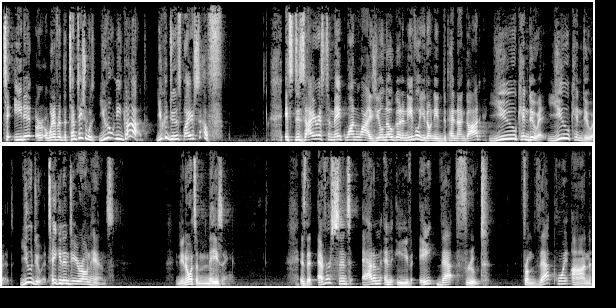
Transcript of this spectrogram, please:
to eat it or, or whatever. The temptation was, You don't need God. You can do this by yourself. It's desirous to make one wise. You'll know good and evil. You don't need to depend on God. You can do it. You can do it. You do it. Take it into your own hands. And you know what's amazing? Is that ever since Adam and Eve ate that fruit, from that point on,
